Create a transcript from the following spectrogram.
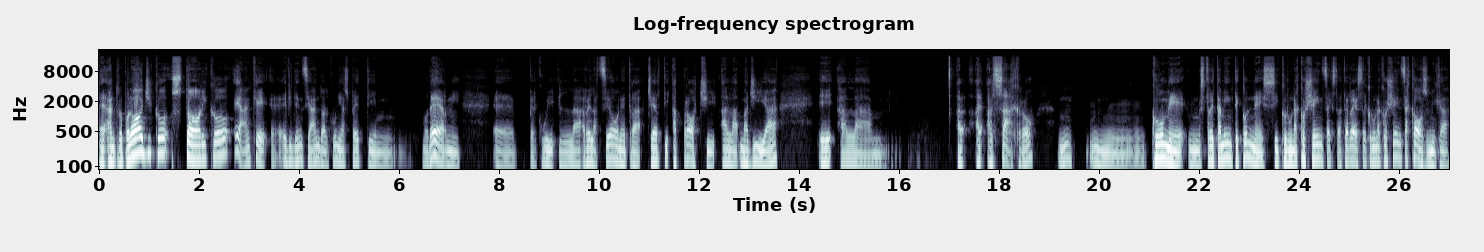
eh, antropologico, storico e anche eh, evidenziando alcuni aspetti mh, moderni. Eh, per cui la relazione tra certi approcci alla magia e alla, al, al, sacro mh, mm, come strettamente connessi con una coscienza extraterrestre, con una coscienza cosmica.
